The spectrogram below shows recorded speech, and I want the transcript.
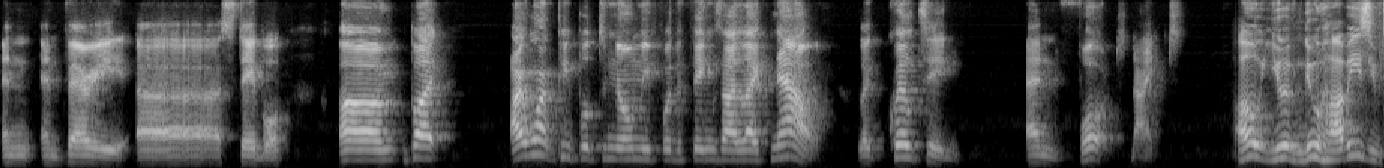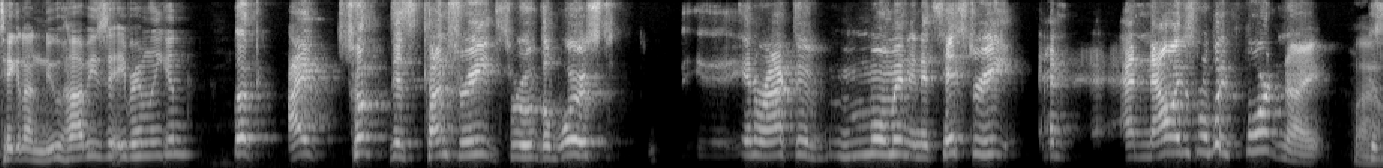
and and very uh, stable. Um, but I want people to know me for the things I like now, like quilting and Fortnite. Oh, you have new hobbies. You've taken on new hobbies, Abraham Lincoln. Look, I took this country through the worst interactive moment in its history, and and now I just want to play Fortnite. Wow. Because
